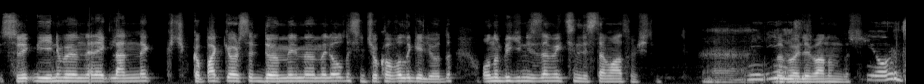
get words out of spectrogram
sürekli yeni bölümler eklendiğinde küçük kapak görseli dövmeli mövmeli olduğu için çok havalı geliyordu. Onu bir gün izlemek için listeme atmıştım. Bu da böyle bir anımdır. Yordu.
